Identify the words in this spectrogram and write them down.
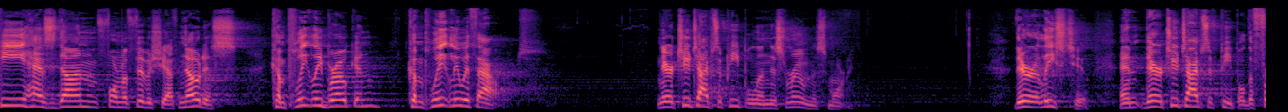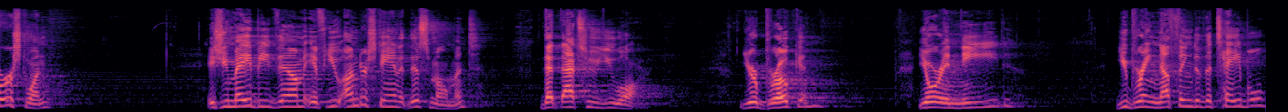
he has done for Mephibosheth. Notice, completely broken, completely without. there are two types of people in this room this morning. There are at least two. And there are two types of people. The first one is you may be them if you understand at this moment that that's who you are. You're broken, you're in need, you bring nothing to the table,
